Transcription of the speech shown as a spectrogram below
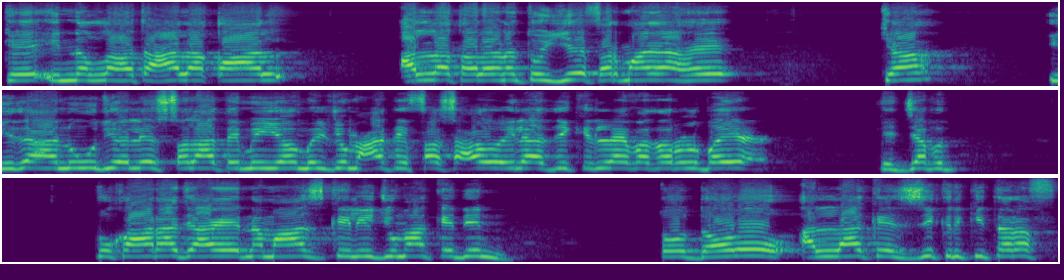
کہ ان اللہ تعالیٰ قال، اللہ تعالیٰ نے تو یہ فرمایا ہے، کیا؟ اذا نودی علیہ الصلاۃ من یوم الجمعہ فسعوا الى ذکر اللہ وذر البیع۔ کہ جب پکارا جائے نماز کے لیے جمعہ کے دن، تو دوڑو اللہ کے ذکر کی طرف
